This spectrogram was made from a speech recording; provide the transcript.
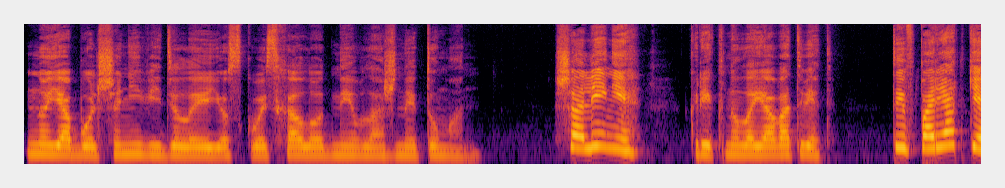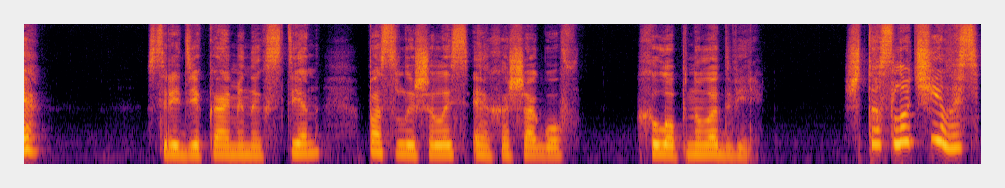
Но я больше не видела ее сквозь холодный и влажный туман. «Шалини!» —— крикнула я в ответ. «Ты в порядке?» Среди каменных стен послышалось эхо шагов. Хлопнула дверь. «Что случилось?»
